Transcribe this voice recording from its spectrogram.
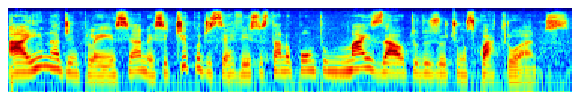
A inadimplência nesse tipo de serviço está no ponto mais alto dos últimos quatro anos.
